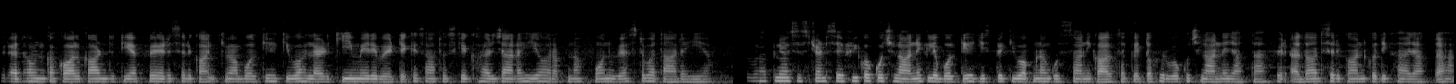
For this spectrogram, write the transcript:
फिर अदा उनका कॉल काट देती है, फिर सिरकान की माँ बोलती है कि वह लड़की मेरे बेटे के साथ उसके घर जा रही है और अपना फ़ोन व्यस्त बता रही है। वह अपने असिस्टेंट सेफ़ी को कुछ लाने के लिए बोलती है जिस पे कि वो अपना गुस्सा निकाल सके तो फिर वो कुछ लाने जाता है। फिर अदा सिरकान को दिखाया जाता है।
